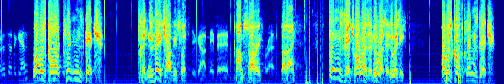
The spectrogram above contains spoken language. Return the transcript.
What is it again? What was called Clinton's Ditch? Clinton's Ditch, obviously. You got me, babe. I'm sorry. Right. Bye-bye. Clinton's Ditch. What was it? Who was it? Who is he? What was called Clinton's Ditch?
